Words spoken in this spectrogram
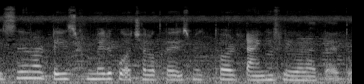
इससे ना टेस्ट मेरे को अच्छा लगता है, इसमें थोड़ा टैंगी फ्लेवर आता है तो।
